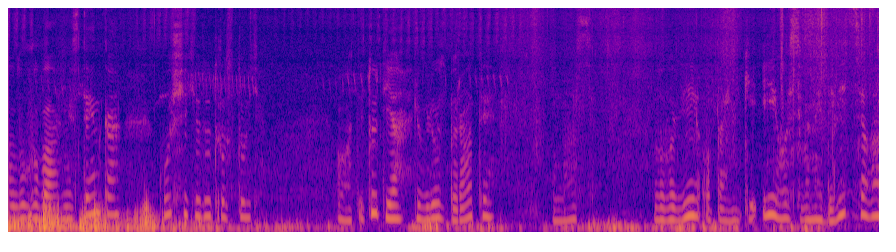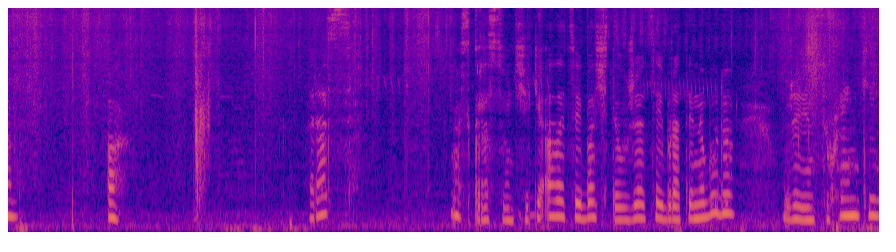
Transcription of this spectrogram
лугова містинка, кущики тут ростуть. От, і тут я люблю збирати у нас лугові опеньки. І ось вони, дивіться вам. О! Раз. Ось красунчики. Але цей, бачите, вже цей брати не буду. Вже він сухенький.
